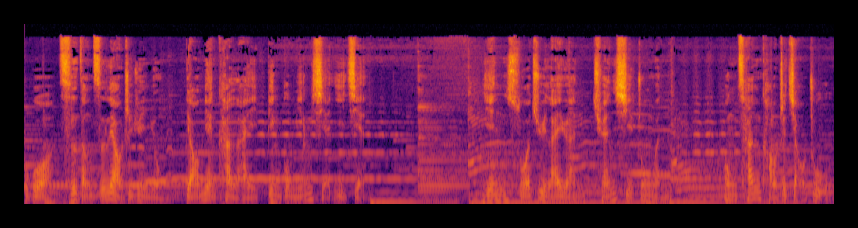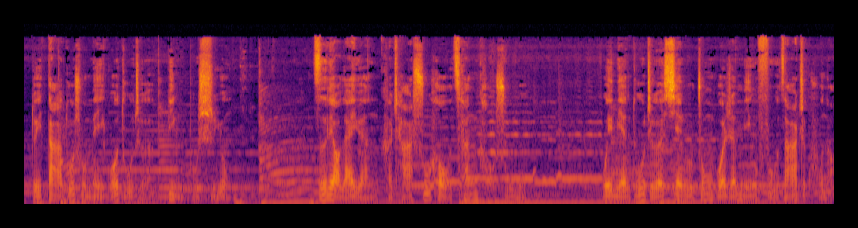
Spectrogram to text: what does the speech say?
不过，此等资料之运用，表面看来并不明显意见。因所据来源全系中文，供参考之脚注对大多数美国读者并不适用。资料来源可查书后参考书目。为免读者陷入中国人名复杂之苦恼，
